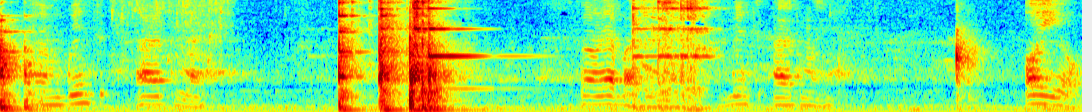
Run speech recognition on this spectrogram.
I'm going to add my sorry about this. I'm going to add my oil.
